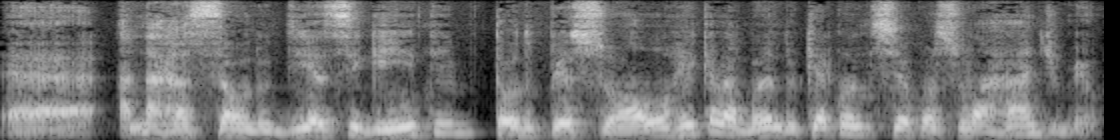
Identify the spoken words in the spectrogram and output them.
eh, a narração no dia seguinte, todo o pessoal reclamando o que aconteceu com a sua rádio, meu.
